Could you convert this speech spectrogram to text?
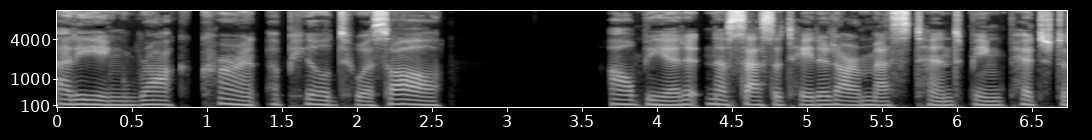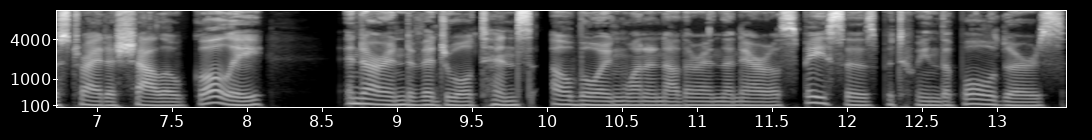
eddying rock current appealed to us all albeit it necessitated our mess tent being pitched astride a shallow gully and our individual tents elbowing one another in the narrow spaces between the boulders.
